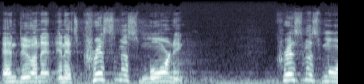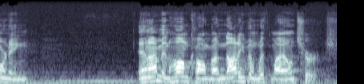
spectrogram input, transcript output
and doing it. And it's Christmas morning. Christmas morning. And I'm in Hong Kong, I'm not even with my own church.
